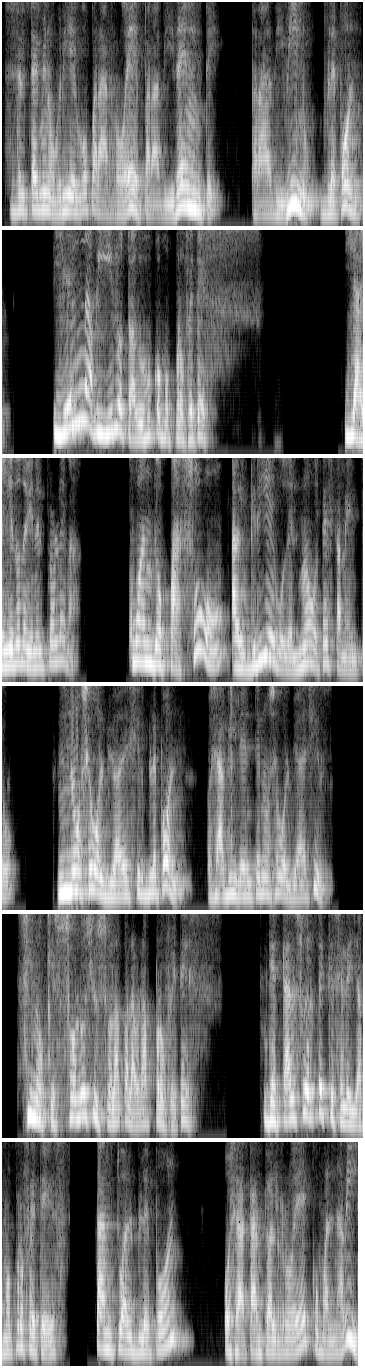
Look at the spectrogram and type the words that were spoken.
Ese es el término griego para roé, para vidente, para divino, blepón. Y el Naví lo tradujo como profetés. Y ahí es donde viene el problema. Cuando pasó al griego del Nuevo Testamento, no se volvió a decir blepón, o sea, vidente no se volvió a decir, sino que solo se usó la palabra profetés, de tal suerte que se le llamó profetés tanto al blepón, o sea, tanto al roé como al naví,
